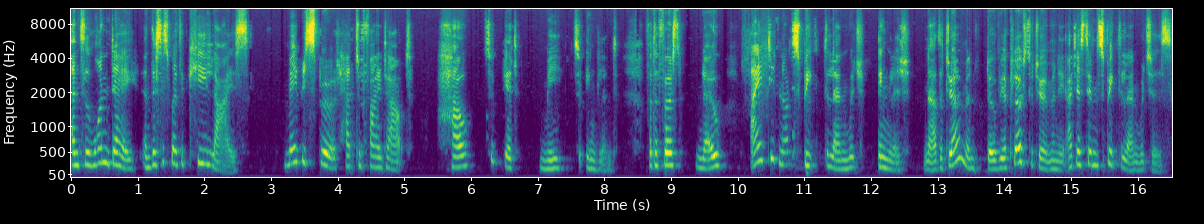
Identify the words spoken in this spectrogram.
until one day, and this is where the key lies, maybe Spirit had to find out how to get me to England. For the first, no, I did not speak the language English, neither German, though we are close to Germany. I just didn't speak the languages.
